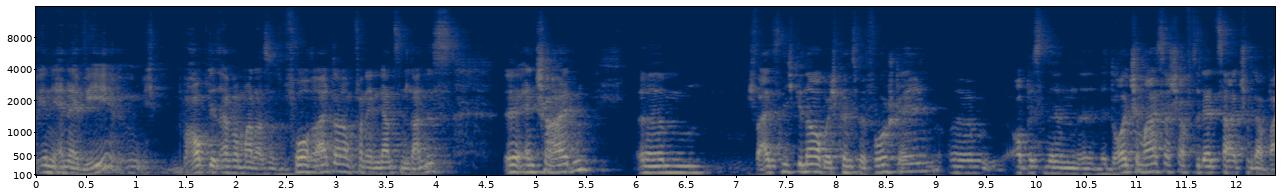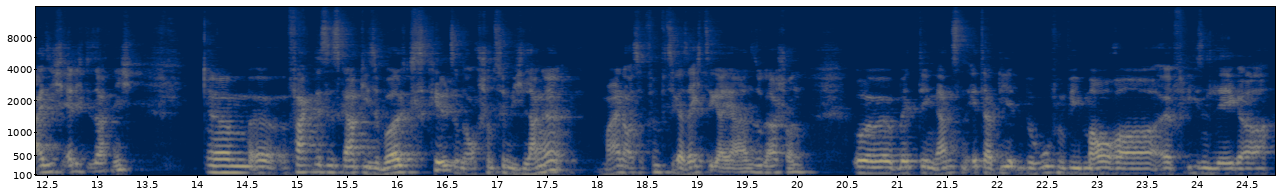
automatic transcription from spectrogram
in NRW. Ich behaupte jetzt einfach mal, das ist ein Vorreiter von den ganzen Landesentscheiden. Ähm, ich weiß es nicht genau, aber ich könnte es mir vorstellen. Ähm, ob es eine, eine, deutsche Meisterschaft zu der Zeit schon gab, weiß ich ehrlich gesagt nicht. Ähm, äh, Fakt ist, es gab diese World Skills und auch schon ziemlich lange, meine aus den 50er, 60er Jahren sogar schon, äh, mit den ganzen etablierten Berufen wie Maurer, äh, Fliesenleger,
